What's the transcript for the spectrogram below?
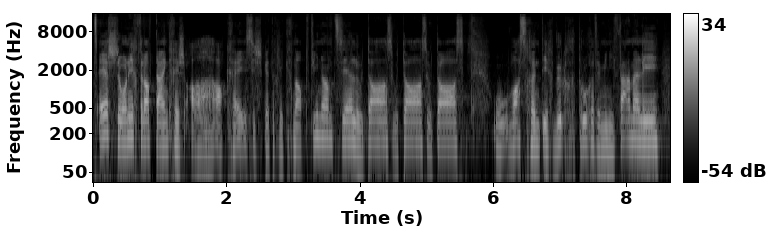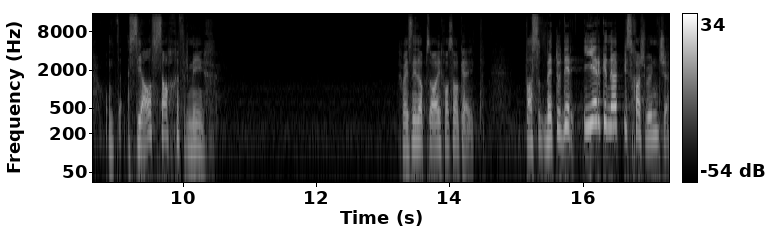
Das Erste, was ich daran denke, ist, ah, okay, es ist ein bisschen knapp finanziell und das und das und das. Und was könnte ich wirklich brauchen für meine Family? Und es sind alles Sachen für mich. Ich weiß nicht, ob es euch auch so geht. Was, wenn du dir irgendetwas kannst wünschen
